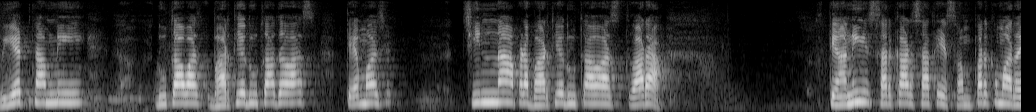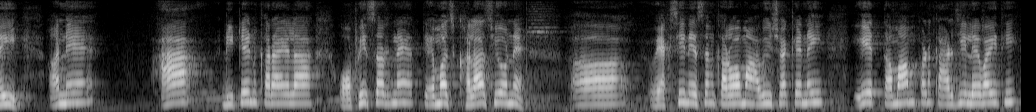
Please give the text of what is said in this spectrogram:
વિયેતનામની દૂતાવાસ, ભારતીય દૂતાવાસ તેમજ ચીનના આપણા ભારતીય દૂતાવાસ દ્વારા ત્યાંની સરકાર સાથે સંપર્કમાં રહી અને આ ડિટેન કરાયેલા ઓફિસરને તેમજ ખલાસીઓને વેક્સિનેશન કરવામાં આવ્યું છે કે નહીં, એ તમામ પણ કાળજી લેવાઈ હતી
